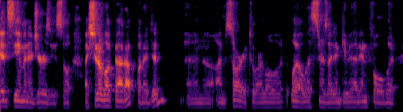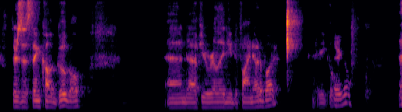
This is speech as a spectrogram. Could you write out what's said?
did see him in a jersey, so I should have looked that up, but I didn't. And uh, I'm sorry to our loyal, loyal listeners, I didn't give you that info. But there's this thing called Google, And uh, if you really need to find out about it, there you go. There you go.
